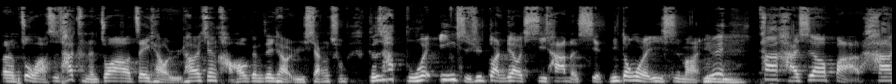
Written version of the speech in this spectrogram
的呃做法是，他可能抓到这一条鱼，他会先好好跟这条鱼相处，可是他不会因此去断掉其他的线。你懂我的意思吗？因为嗯他还是要把他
